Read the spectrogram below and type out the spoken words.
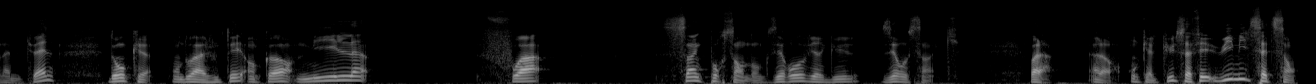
la mutuelle. Donc, on doit ajouter encore 1000 fois 5%, donc 0,05. Voilà. Alors, on calcule, ça fait 8700.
